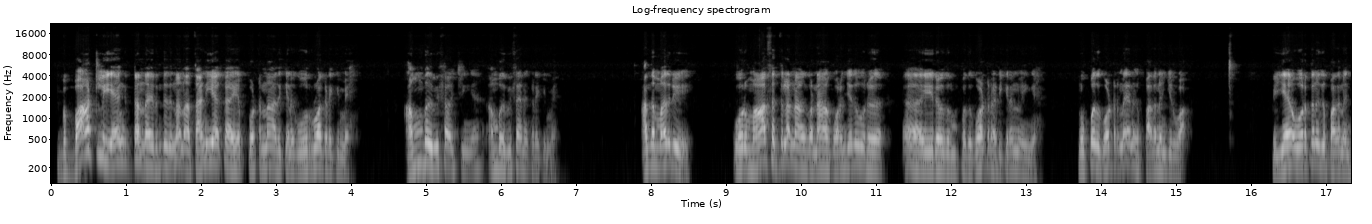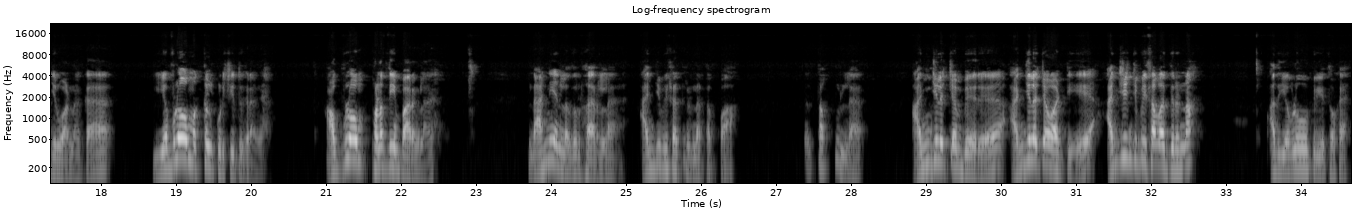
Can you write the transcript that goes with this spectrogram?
இப்போ பாட்டில் என்கிட்ட நான் இருந்ததுன்னா நான் தனியாக போட்டேன்னா அதுக்கு எனக்கு ஒரு ரூபா கிடைக்குமே. ஐம்பது பைசா வச்சுங்க. ஐம்பது பைசா எனக்கு கிடைக்குமே. அந்த மாதிரி ஒரு மாதத்தில் நாங்கள் நான் குறைஞ்சது ஒரு இருபது முப்பது கோட்டர் அடிக்கிறேன்னு வைங்க. முப்பது கோட்டர்னால் எனக்கு பதினஞ்சு ரூபா. இப்போ ஏன் ஒருத்தனுக்கு பதினஞ்சு ரூபானாக்கா எவ்வளோ மக்கள் குடிச்சிட்டு இருக்கிறாங்க? அவ்வளோ பணத்தையும் பாருங்களேன். இந்த அன்னியனில் சொல்லுவார்ல அஞ்சு பைசா திருடினா தப்பா? தப்பு இல்லை. அஞ்சு லட்சம் பேர் அஞ்சு லட்சம் வாட்டி அஞ்சு அஞ்சு பைசாவாக திருடினா? அது எவ்வளோ பெரிய தொகை.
